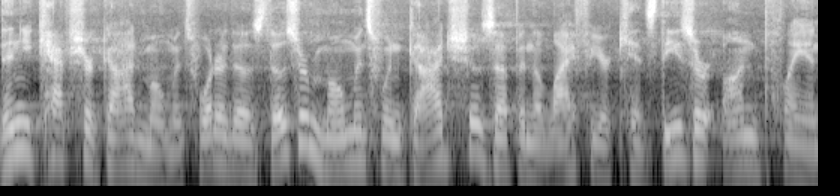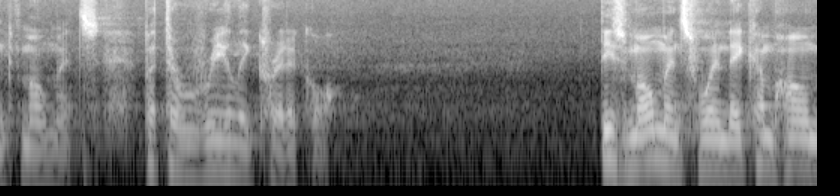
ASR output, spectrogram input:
Then you capture God moments. What are those? Those are moments when God shows up in the life of your kids. These are unplanned moments, but they're really critical. These moments when they come home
